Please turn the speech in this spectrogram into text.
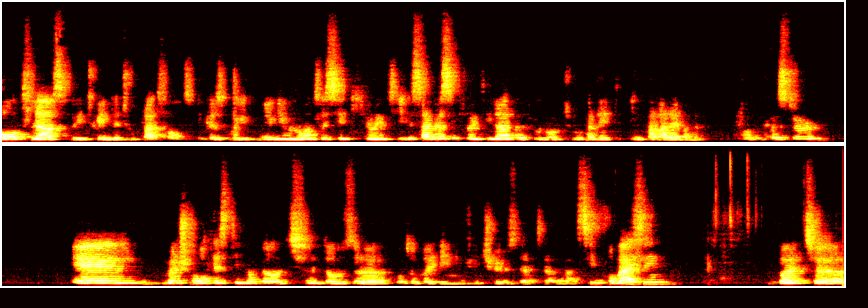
port labs between the two platforms because we, maybe we want a security, a cyber security lab, but we want to run it in parallel on the, on the cluster. And much more testing about those uh, auto grading features that uh, seem promising, but uh,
